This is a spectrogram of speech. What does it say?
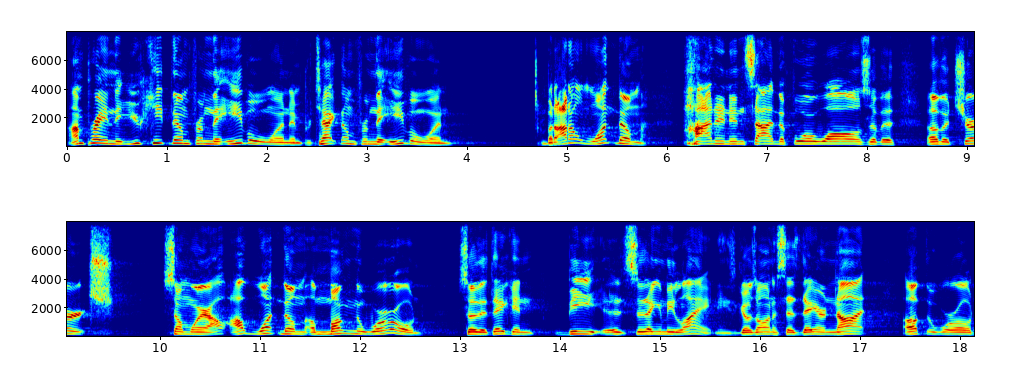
I'm praying that you keep them from the evil one and protect them from the evil one. But I don't want them hiding inside the four walls of a, of a church somewhere. I, I want them among the world so that they can be uh, so they can be light. He goes on and says, They are not of the world,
